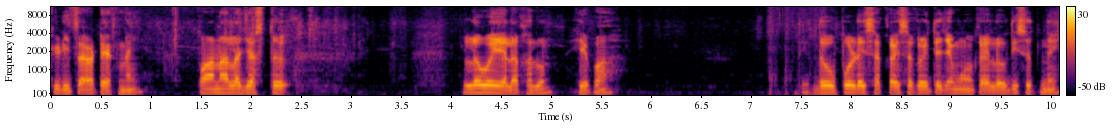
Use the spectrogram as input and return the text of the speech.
किडीचा अटॅक नाही. पानाला जास्त लव याला खालून. हे पहा. ते दव पडे सकाळी सकाळी त्याच्यामुळं काय लव दिसत नाही.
